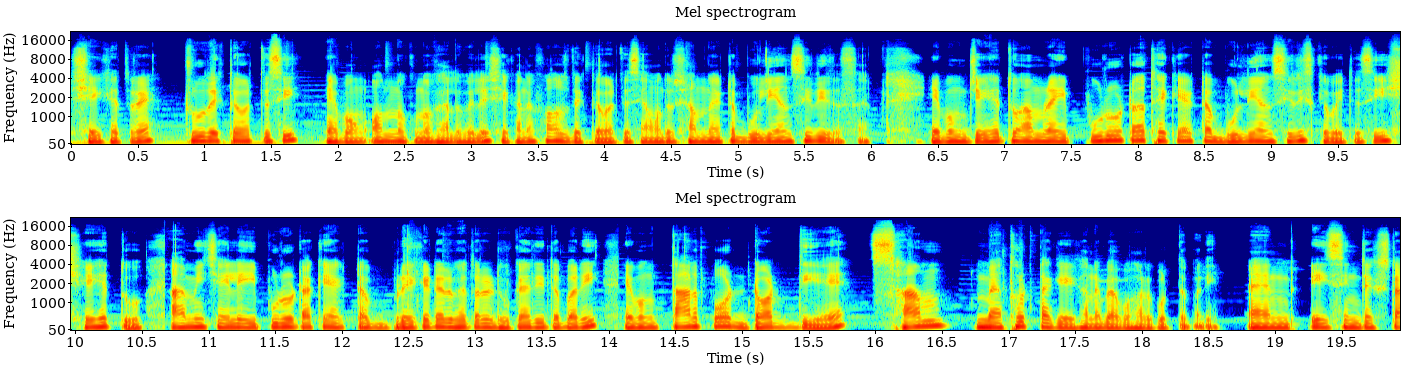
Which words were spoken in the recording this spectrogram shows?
সেই ক্ষেত্রে ট্রু দেখতে পারতেছি এবং অন্য কোনো ভ্যালু হলে সেখানে ফলস দেখতে পারতেছি। আমাদের সামনে একটা বুলিয়ান সিরিজ আছে। এবং যেহেতু আমরা এই পুরোটা থেকে একটা বুলিয়ান সিরিজকে পাইতেছি, সেহেতু আমি চাইলে এই পুরোটাকে একটা ব্রেকেটের ভেতরে ঢুকিয়ে দিতে পারি এবং তারপর ডট দিয়ে সাম মেথডটাকে এখানে ব্যবহার করতে পারি। অ্যান্ড এই সিনটেক্সটা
